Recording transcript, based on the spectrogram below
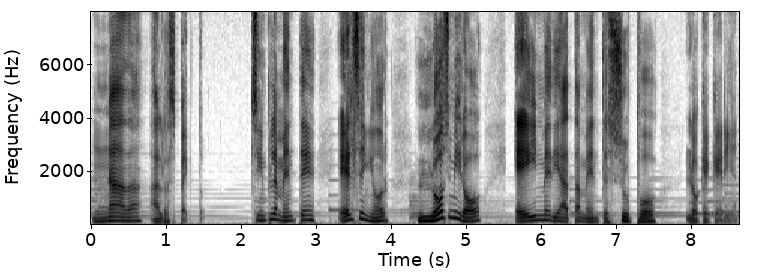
nada al respecto. Simplemente el Señor los miró e inmediatamente supo lo que querían.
